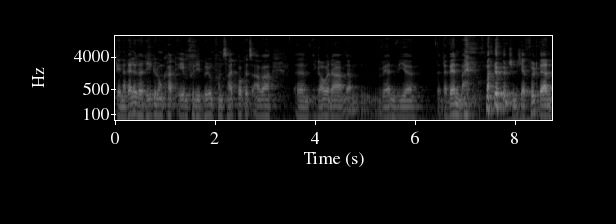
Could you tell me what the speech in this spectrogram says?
generellere Regelung hat, eben für die Bildung von Sidepockets, aber äh, ich glaube, da, da werden wir, da werden meine, meine, Wünsche nicht erfüllt werden,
